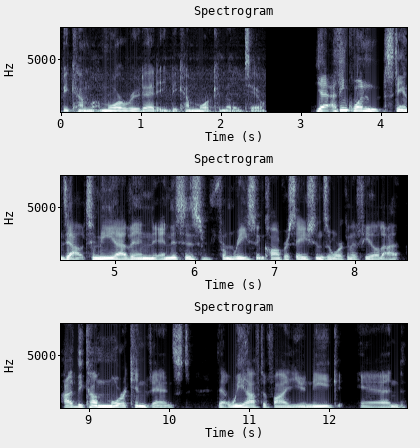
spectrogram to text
become more rooted, you become more committed to? Yeah, I think one stands out to me, Evan, and this is from recent conversations and work in the field. I, I've become more convinced that we have to find unique and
